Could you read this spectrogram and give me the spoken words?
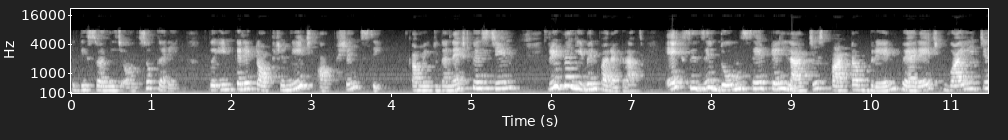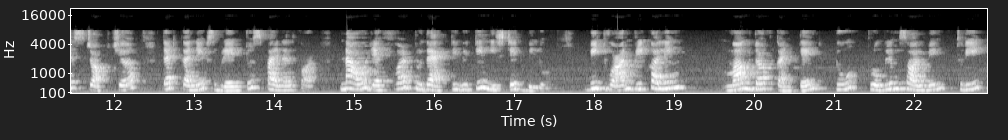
So this one is also correct. The incorrect option is option C. Coming to the next question. Read the given paragraph. X is a dome-shaped and largest part of brain, whereas Y is a structure that connects brain to spinal cord. Now refer to the activity listed below. Bit 1. Recalling mugged of content. 2. Problem solving. 3.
